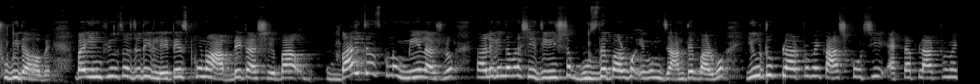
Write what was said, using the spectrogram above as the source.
সুবিধা হবে। বা ইন ফিউচার যদি লেটেস্ট কোনো আপডেট আসে বা বাই চান্স কোনো মেল আসলো, তাহলে কিন্তু আমরা সেই জিনিসটা বুঝতে পারব এবং জানতে পারব। ইউটিউব প্ল্যাটফর্মে কাজ করছি, একটা প্ল্যাটফর্মে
